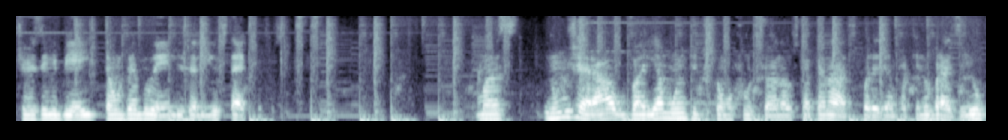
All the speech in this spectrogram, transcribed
times da NBA estão vendo eles ali, os técnicos. Mas, no geral, varia muito de como funcionam os campeonatos. Por exemplo, aqui no Brasil,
